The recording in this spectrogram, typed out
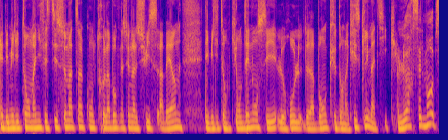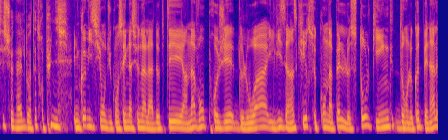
Et des militants ont manifesté ce matin contre la Banque nationale suisse à Berne. Des militants qui ont dénoncé le rôle de la banque dans la crise climatique. Le harcèlement obsessionnel doit être puni. Une commission du Conseil national a adopté un avant-projet de loi. Il vise à inscrire ce qu'on appelle le stalking dans le code pénal.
